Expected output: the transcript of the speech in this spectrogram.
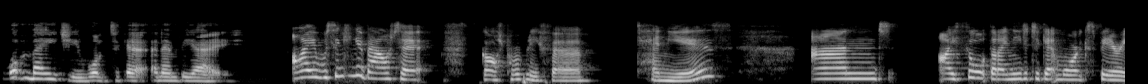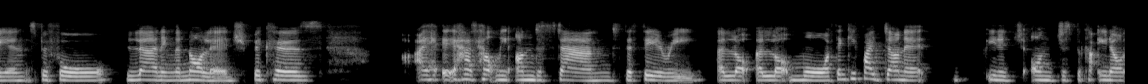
What made you want to get an MBA? I was thinking about it, gosh, probably for ten years, and I thought that I needed to get more experience before learning the knowledge because I, it has helped me understand the theory a lot a lot more. I think if I'd done it, you know, on just become, you know,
